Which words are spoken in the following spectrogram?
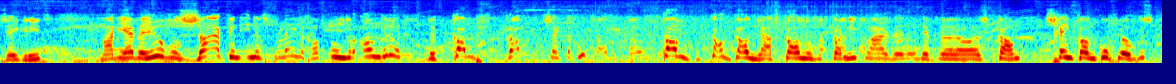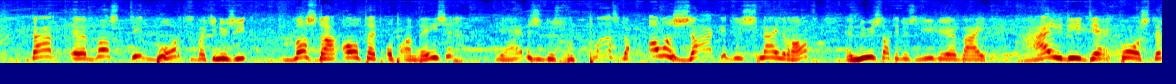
zeker niet. Maar die hebben heel veel zaken in het verleden gehad. Onder andere de Kamp. Kamp, zegt dat goed? Kan, kan, kan. Ja, het kan of het kan niet, maar eh, dit eh, kan. Het is geen kan koffie overigens. Daar eh, was dit bord, wat je nu ziet, was daar altijd op aanwezig. Die hebben ze dus verplaatst naar alle zaken die Schneider had. En nu staat hij dus hier weer bij Heidi der Koster.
